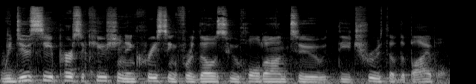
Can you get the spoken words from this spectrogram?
We do see persecution increasing for those who hold on to the truth of the Bible.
